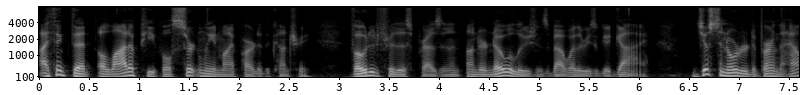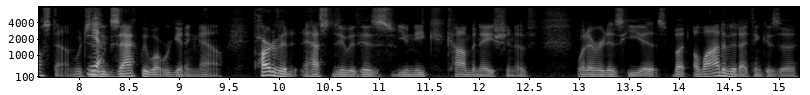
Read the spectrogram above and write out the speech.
I think that a lot of people, certainly in my part of the country, voted for this president under no illusions about whether he's a good guy, just in order to burn the house down, which is Yeah. exactly what we're getting now. Part of it has to do with his unique combination of whatever it is he is, but a lot of it, I think, is a,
